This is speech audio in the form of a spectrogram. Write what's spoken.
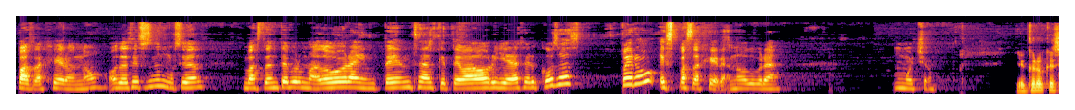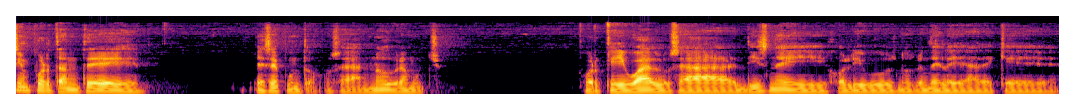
pasajero, ¿no? O sea, si es una emoción bastante abrumadora, intensa, que te va a orillar a hacer cosas, pero es pasajera, no dura mucho. Yo creo que es importante ese punto, o sea, no dura mucho. Porque igual, o sea, Disney y Hollywood nos vende la idea de que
